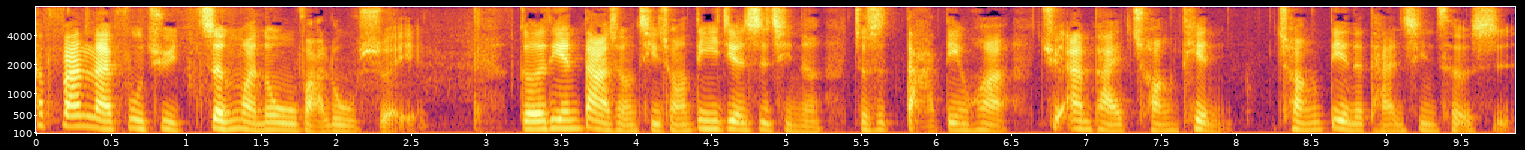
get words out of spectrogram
他翻来覆去，整晚都无法入睡。隔天，大雄起床第一件事情呢，就是打电话去安排床垫床垫的弹性测试。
